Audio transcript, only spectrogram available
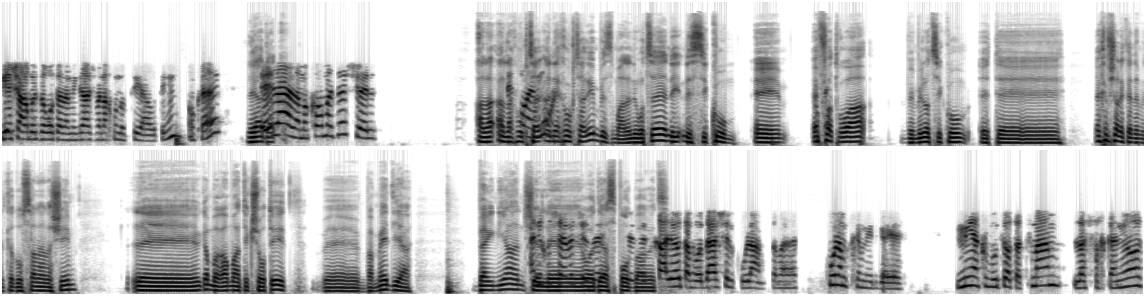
יש ארבע זרות על המגרש ואנחנו נוציא אאוטים, אוקיי? אלא על המקום הזה של אנ- אנחנו קצר-? אנחנו קצרים בזמן, אני רוצה לסיכום. אה, איפה את רואה, במילות סיכום, את... אה, איך אפשר לקדם את כדורסל האנשים, אה, גם ברמה התקשורתית, במדיה, בעניין של אני חושבת אה, שזה- אוהדי הספורט שזה בארץ. צריכה להיות עבודה של כולם. זאת אומרת, כולם צריכים להתגייס. מהקבוצות עצמם, לשחקניות,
